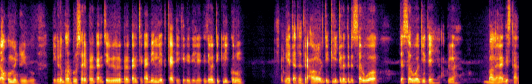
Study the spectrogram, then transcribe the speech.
document review इकडे भरपूर सारे प्रकारचे वेगवेगळे प्रकारचे काय दिलेले आहेत कॅटेगरी दिले त्याच्यावरती क्लिक करून घेतात. तर ऑलवरती क्लिक केलं तरी सर्व त्या सर्व तिथे आपल्याला बघायला दिसतात.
